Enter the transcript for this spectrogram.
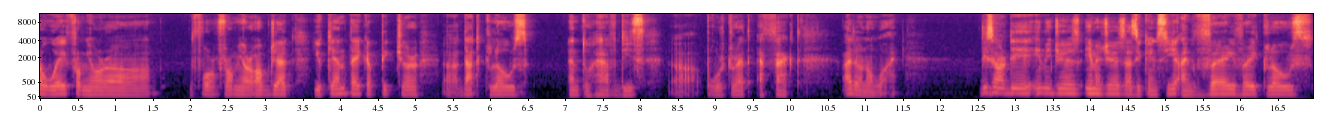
away from your uh, for, from your object. You can take a picture uh, that close and to have this uh, portrait effect. I don't know why. These are the images images as you can see I'm very very close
